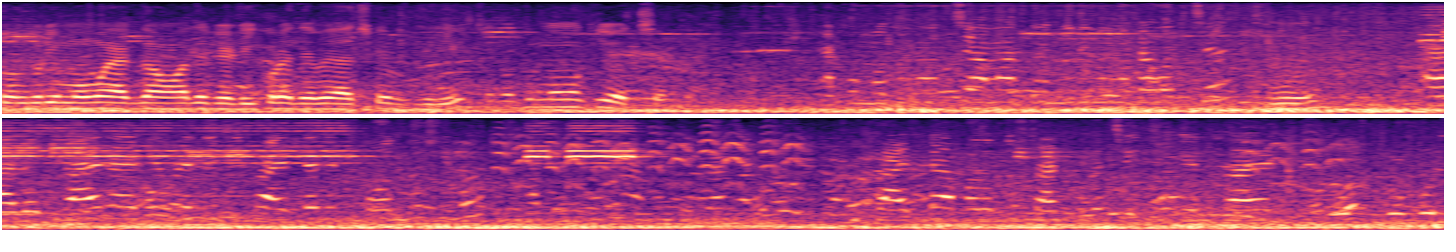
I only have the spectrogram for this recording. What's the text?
তন্দুরি মোমো একদম আমাদের রেডি করে দেবে আজকে দিদি। নতুন মোমো কী হচ্ছে এখন নতুন হচ্ছে আমার তন্দুরি মোমোটা হচ্ছে হুম আর ফ্রাইড আইটেম রেখেছি ফ্রাইডটা যদি বন্ধ ছিল হাতের ফোনে এখন ঠিক আছে ফ্রাইডটা আপাতত স্টার্ট করেছি চিকেন ফ্রাইড তন্দুরিটা তো একদম লাইভ করে দিচ্ছি হ্যাঁ, এক- তো এগুলোই স্টার্ট করছি এরপর মটন মোমোটাও স্টার্ট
